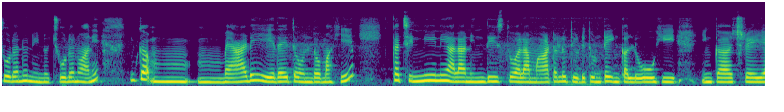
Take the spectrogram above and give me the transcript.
చూడను నిన్ను చూడను అని ఇంకా మ్యాడీ ఏదైతే ఉందో మహి ఇంకా చిన్నీని అలా నిందిస్తూ అలా మాటలు తిడుతుంటే ఇంకా లోహి ఇంకా శ్రేయ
